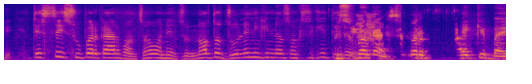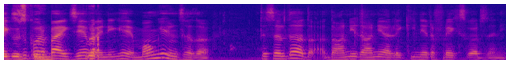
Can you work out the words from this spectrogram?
ए, त्यसै सुपर कार भन्छ भने न त जसले नि किन्न सक्छ कि त्यो सुपर कार सुपर बाइकै बाइक उसको? सुपर बाइक जे भयो नि के महँगै हुन्छ त। त्यसैले त धनी धनीहरूले किनेर फ्लेक्स गर्छ नि।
